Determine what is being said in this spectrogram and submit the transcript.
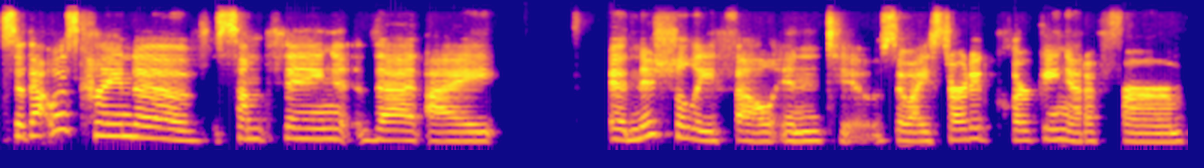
So that was kind of something that I initially fell into. So I started clerking at a firm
